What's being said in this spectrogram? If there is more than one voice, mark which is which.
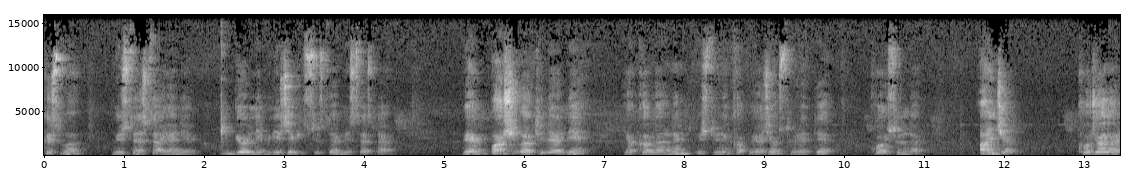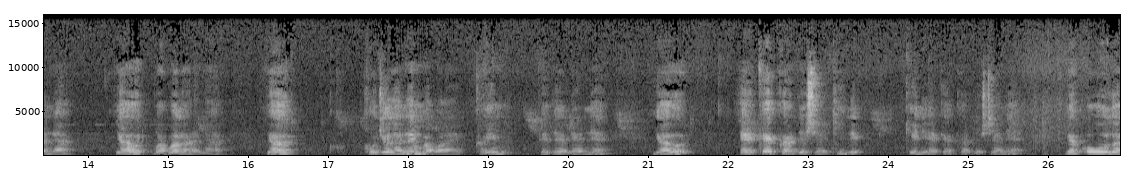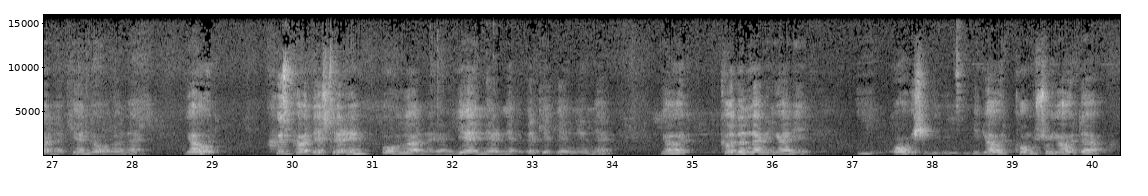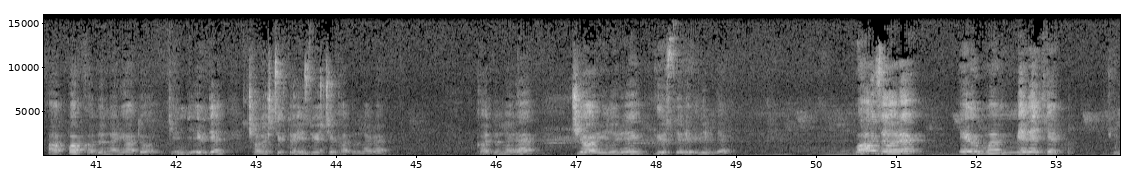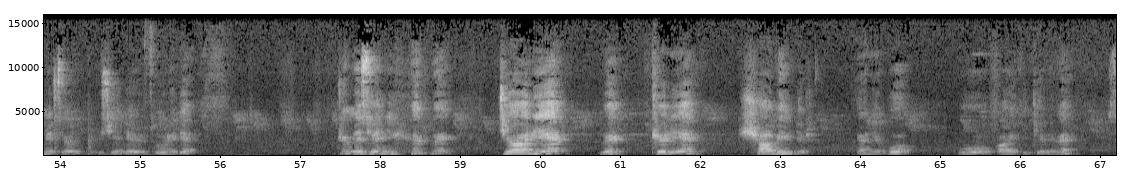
Speaker 1: kısmı müstesna yani görünebilecek süsler müstesna. Ve baş örtülerini yakalarının üstünü kapayacak surette koysunlar. Ancak kocalarına yahut babalarına yahut kocalarının babalarına, kayınpederlerine yahut erkek kardeşlerine, kendi, kendi erkek kardeşlerine ve oğullarına, kendi oğullarına yahut kız kardeşlerinin oğullarına yani yeğenlerine, erkek yeğenlerine yahut kadınların yani o yahut komşu yahut da ahbap kadınlar yahut da kendi evde çalıştıkları hizmetçi kadınlara kadınlara cariyelere gösterebilirler. Bazıları evme meleket cümlesi var şeyde surede cümlesinin hükmü cariye ve köleye şamildir. Yani bu bu ayet-i kerime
